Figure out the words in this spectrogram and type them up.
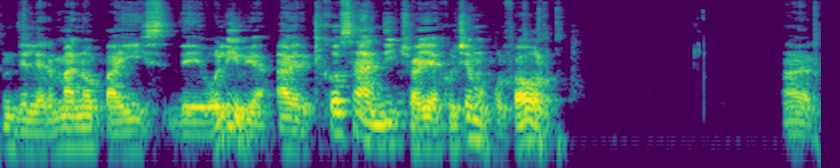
del hermano país de Bolivia. A ver, ¿qué cosas han dicho allá? Escuchemos, por favor. A ver.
